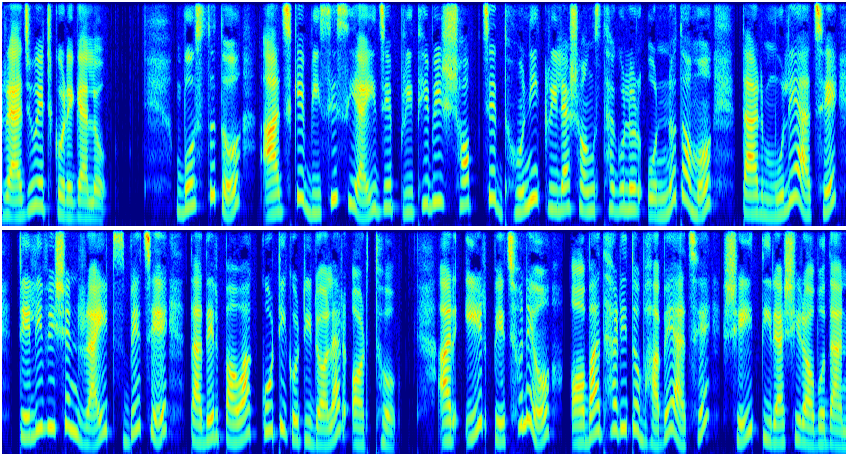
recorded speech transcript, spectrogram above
গ্র্যাজুয়েট করে গেল। বস্তুত, আজকে বিসিসিআই যে পৃথিবীর সবচেয়ে ধনী ক্রীড়া সংস্থাগুলোর অন্যতম, তার মূলে আছে টেলিভিশন রাইটস বেচে তাদের পাওয়া কোটি কোটি ডলার অর্থ। আর এর পেছনেও অবাধারিতভাবে আছে সেই তিরাশির অবদান।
